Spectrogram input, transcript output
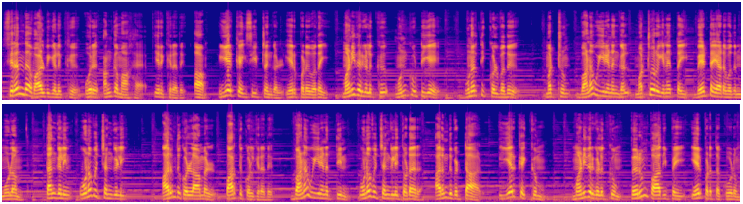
சிறந்த வாழ்வியலுக்கு ஒரு அங்கமாக இருக்கிறது. ஆம் இயற்கை சீற்றங்கள் ஏற்படுவதை மனிதர்களுக்கு முன்கூட்டியே உணர்த்தி கொள்வது மற்றும் வன உயிரினங்கள் மற்றொரு இனத்தை வேட்டையாடுவதன் மூலம் தங்களின் உணவுச் சங்கிலி அருந்து கொள்ளாமல் பார்த்து கொள்கிறது. வன உயிரினத்தின் உணவுச் சங்கிலி தொடர் அருந்துவிட்டால் இயற்கைக்கும் மனிதர்களுக்கும் பெரும் பாதிப்பை ஏற்படுத்தக்கூடும்.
